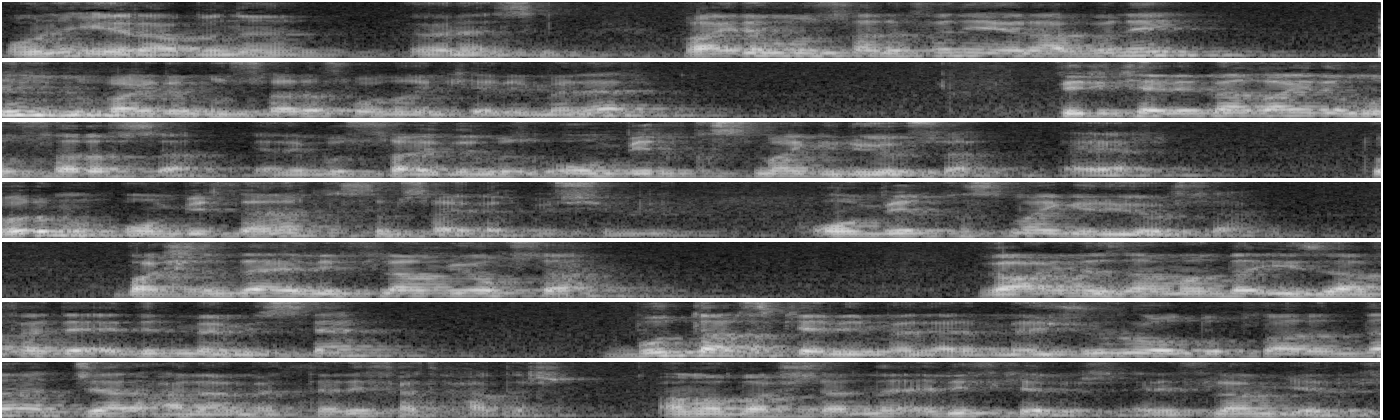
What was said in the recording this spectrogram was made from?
onun i'rabını öğrensin. Gayrimunsarifin i'rabı ne? Gayrimunsarif olan kelimeler bir kelime gayrimunsarifsa yani bu saydığımız 11 kısma giriyorsa eğer doğru mu? 11 tane kısım saydık biz şimdi. 11 kısma giriyorsa başında elif lam yoksa ve aynı zamanda izafe de edilmemişse bu tarz kelimeler mecrur olduklarında cer alametleri fethadır. Ama başlarına elif gelir, elif lam gelir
